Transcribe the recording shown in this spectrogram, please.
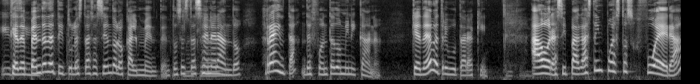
que depende de ti, tú lo estás haciendo localmente. Entonces estás generando renta de fuente dominicana que debe tributar aquí. Ahora, si pagaste impuestos fuera,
